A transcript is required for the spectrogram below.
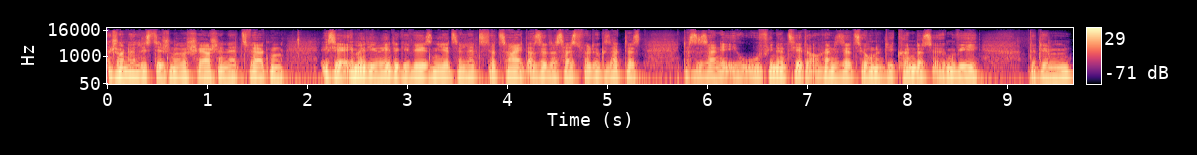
journalistischen Recherchenetzwerken ist ja immer die Rede gewesen jetzt in letzter Zeit. Also das heißt, weil du gesagt hast, das ist eine EU-finanzierte Organisation und die können das irgendwie unter dem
